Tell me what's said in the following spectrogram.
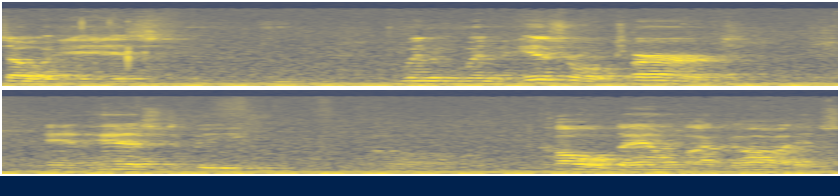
so it's, when, when Israel turns and has to be, uh, called down by God, it's,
